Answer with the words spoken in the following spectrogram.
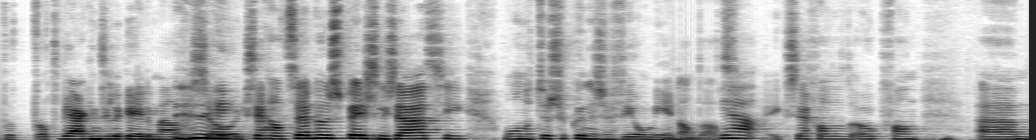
Dat, dat werkt natuurlijk helemaal niet zo. Ik zeg altijd, ze hebben een specialisatie, maar ondertussen kunnen ze veel meer dan dat. Ja. Ik zeg altijd ook van, ehm,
